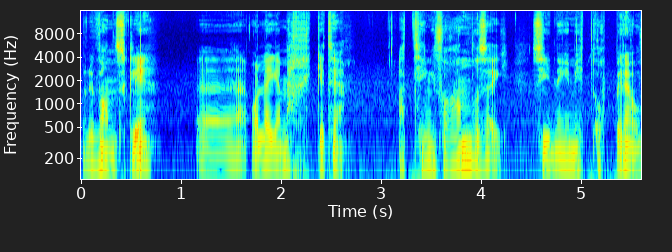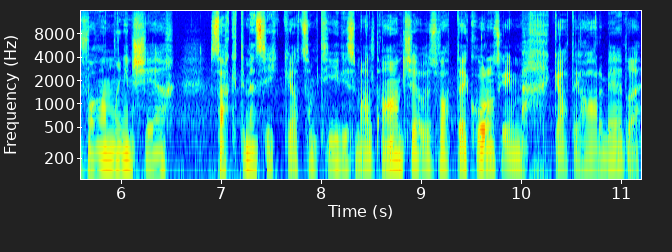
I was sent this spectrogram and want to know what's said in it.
Og det er vanskelig uh, å legge merke til at ting forandrer seg, siden jeg er midt oppi det, og forandringen skjer sakte, men sikkert, samtidig som alt annet skjer. Hvis det, hvordan skal jeg merke at jeg har det bedre,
